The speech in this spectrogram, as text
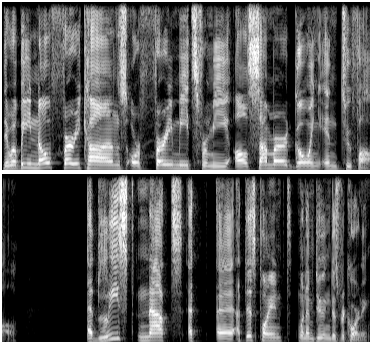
There will be no furry cons or furry meets for me all summer going into fall. At least not at, uh, at this point when I'm doing this recording.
